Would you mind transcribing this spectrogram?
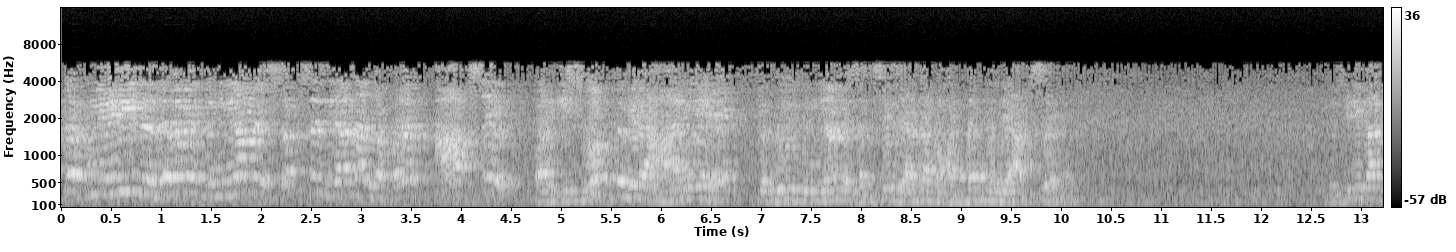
تک میری نظر میں دنیا میں سب سے زیادہ نفرت آپ سے اور اس وقت میرا حال یہ ہے کہ پوری دنیا میں سب سے زیادہ محبت مجھے آپ سے ہے۔ دوسری بات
